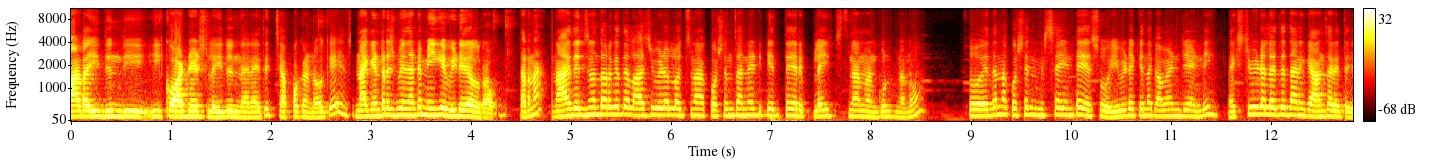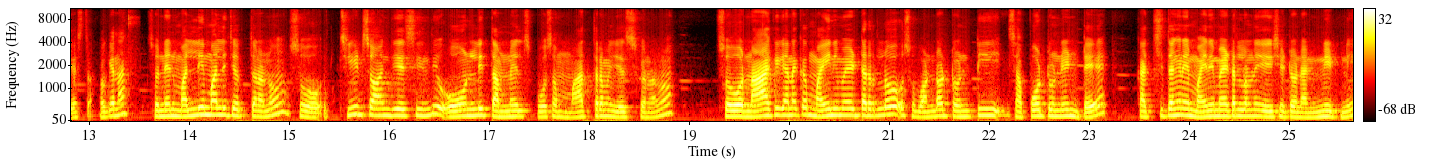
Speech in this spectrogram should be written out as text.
ఆడ ఇది ఉంది ఈ కోఆర్డినేట్స్లో ఇది ఉంది అని అయితే చెప్పకండి ఓకే? నాకు ఇంట్రెస్ట్ పోయిందంటే మీకే వీడియోలు రావు సరేనా? నాకు తెలిసినంత వరకు అయితే లాస్ట్ వీడియోలో వచ్చిన క్వశ్చన్స్ అన్నిటికీ అయితే రిప్లై ఇస్తున్నాను అనుకుంటున్నాను. సో ఏదైనా క్వశ్చన్ మిస్ అయ్యింటే సో ఈ వీడియో కింద కమెంట్ చేయండి. నెక్స్ట్ వీడియోలో అయితే దానికి ఆన్సర్ అయితే చేస్తాను ఓకేనా? సో నేను మళ్ళీ మళ్ళీ చెప్తున్నాను సో చీట్స్ ఆన్ చేసింది ఓన్లీ తమ్నైల్స్ కోసం మాత్రమే చేసుకున్నాను సో నాకు కనుక మైనిమేటర్లో so one dot twenty support ఉండింటే ఖచ్చితంగా నేను మైనిమేటర్లోనే చేసేటోని అన్నిటిని.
